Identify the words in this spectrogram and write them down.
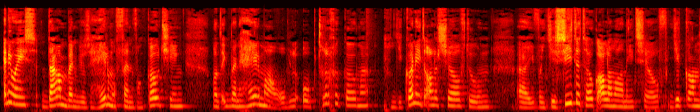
Anyways, daarom ben ik dus helemaal fan van coaching. Want ik ben helemaal op, op teruggekomen. Je kan niet alles zelf doen. Uh, want je ziet het ook allemaal niet zelf. Je kan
